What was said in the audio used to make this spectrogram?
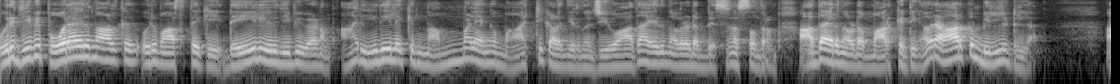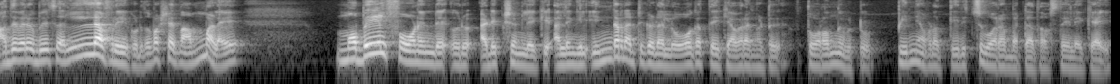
ഒരു ജി ബി പോരായിരുന്ന ആൾക്ക് ഒരു മാസത്തേക്ക് ഡെയിലി ഒരു ജി ബി വേണം. ആ രീതിയിലേക്ക് നമ്മളെ അങ്ങ് മാറ്റിക്കളഞ്ഞിരുന്നു ജിയോ. അതായിരുന്നു അവരുടെ ബിസിനസ് തന്ത്രം. അതായിരുന്നു അവരുടെ മാർക്കറ്റിംഗ്. അവരാർക്കും ബില്ലിട്ടില്ല. അതുവരെ ഉപയോഗിച്ച എല്ലാം ഫ്രീ കൊടുത്തു. പക്ഷേ നമ്മളെ മൊബൈൽ ഫോണിന്റെ ഒരു അഡിക്ഷനിലേക്ക് അല്ലെങ്കിൽ ഇന്റർനെറ്റുകളുടെ ലോകത്തേക്ക് അവരങ്ങോട്ട് തുറന്നു വിട്ടു. പിന്നെ അവിടെ തിരിച്ചു പോരാൻ പറ്റാത്ത അവസ്ഥയിലേക്കായി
